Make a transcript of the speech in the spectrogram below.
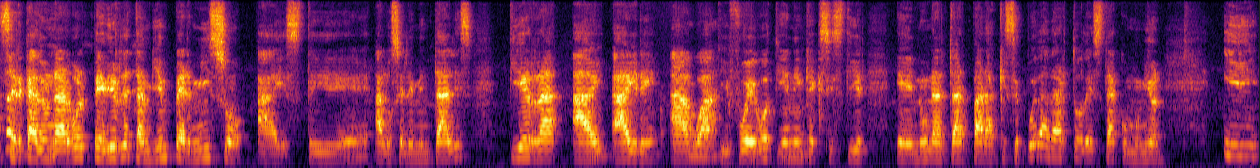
cerca de un árbol, pedirle también permiso a este a los elementales, tierra, aire, agua y fuego tienen que existir en un altar para que se pueda dar toda esta comunión. Y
